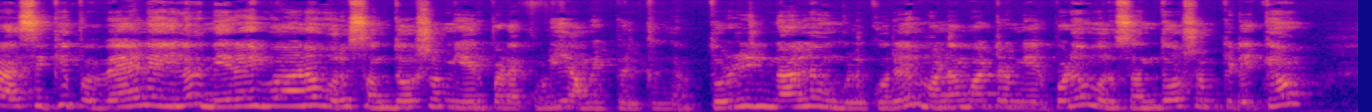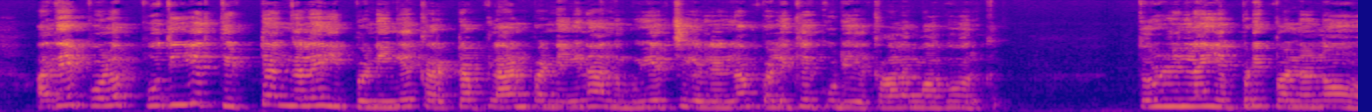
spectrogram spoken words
ராசிக்கு இப்ப வேலையில நிறைவான ஒரு சந்தோஷம் ஏற்படக்கூடிய அமைப்பு இருக்குங்க. தொழில்னால உங்களுக்கு ஒரு மனமாற்றம் ஏற்படும் ஒரு சந்தோஷம் கிடைக்கும். அதே போல புதிய திட்டங்களை இப்ப நீங்க கரெக்டா பிளான் பண்ணீங்கன்னா அந்த முயற்சிகள் எல்லாம் பழிக்கக்கூடிய காலமாகவும் இருக்கு. தொழிலாம் எப்படி பண்ணணும்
